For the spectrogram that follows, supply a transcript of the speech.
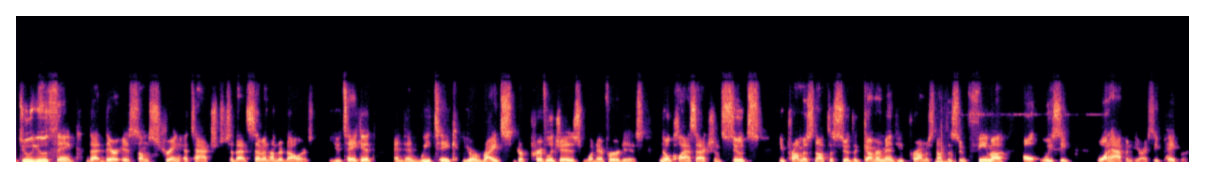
do you think that there is some string attached to that $700? You take it, and then we take your rights, your privileges, whatever it is. No class action suits. You promise not to sue the government. You promise not to sue FEMA. Oh, we see what happened here. I see paper.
